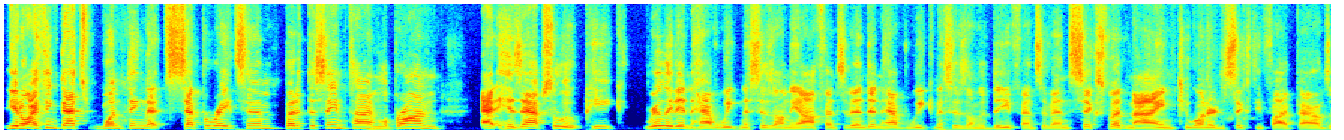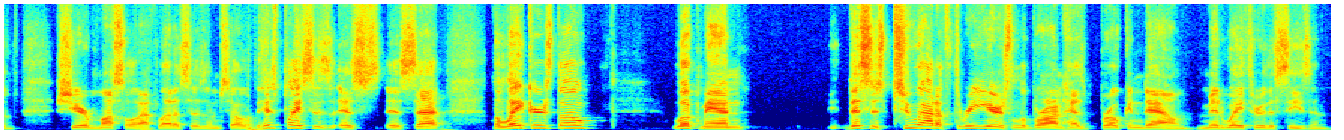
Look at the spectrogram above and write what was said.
you know, I think that's one thing that separates him. But at the same time, LeBron at his absolute peak really didn't have weaknesses on the offensive end, didn't have weaknesses on the defensive end. Six foot nine, 265 pounds of sheer muscle and athleticism. So his place is is is set. The Lakers, though, look, man, this is two out of three years LeBron has broken down midway through the season.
